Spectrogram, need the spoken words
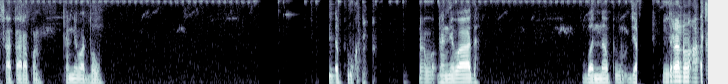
सातारा पण. धन्यवाद भाऊ. धन्यवाद. बदनापूर मित्रांनो आज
